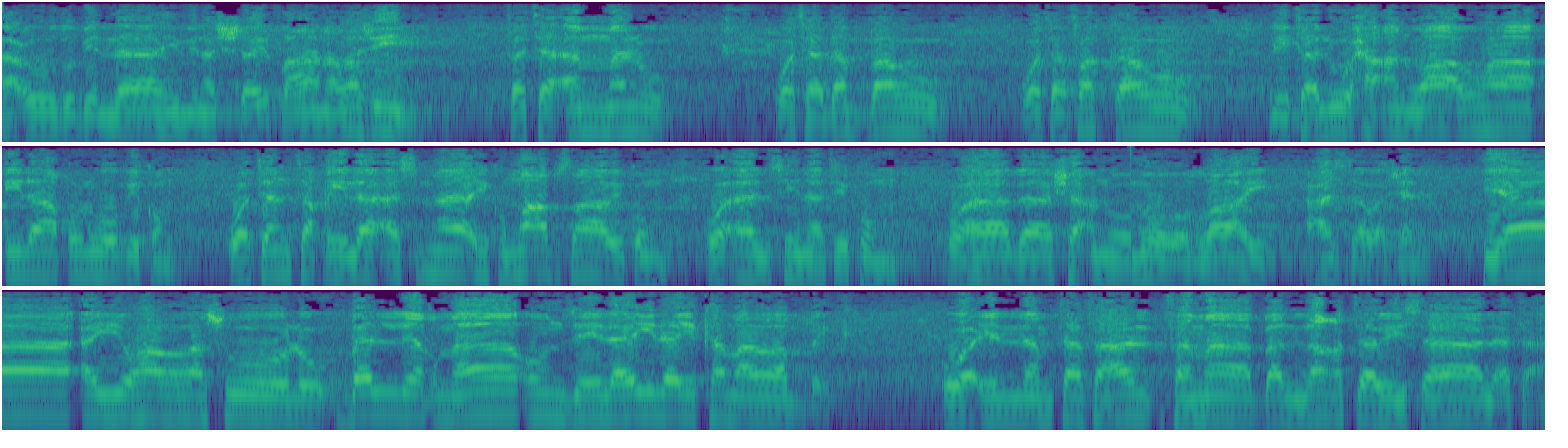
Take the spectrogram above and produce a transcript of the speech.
أعوذ بالله من الشيطان الرجيم. فتأملوا وتدبروا وتفكروا لتلوح أنوارها إلى قلوبكم وتنتقي إلى أسماعكم وأبصاركم وألسنتكم. وهذا شأن نور الله عز وجل. يا أيها الرسول بلغ ما أنزل إليك من ربك. وإن لم تفعل فما بلغت رسالته.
